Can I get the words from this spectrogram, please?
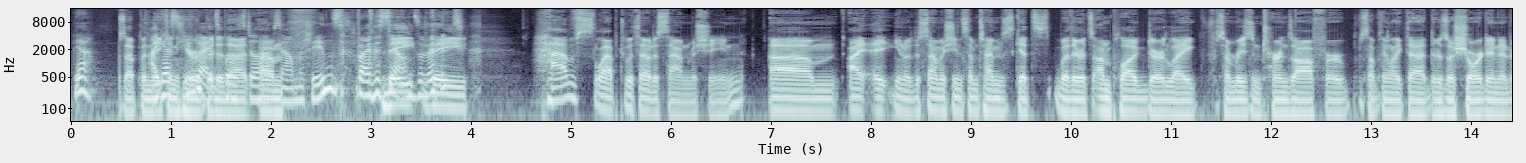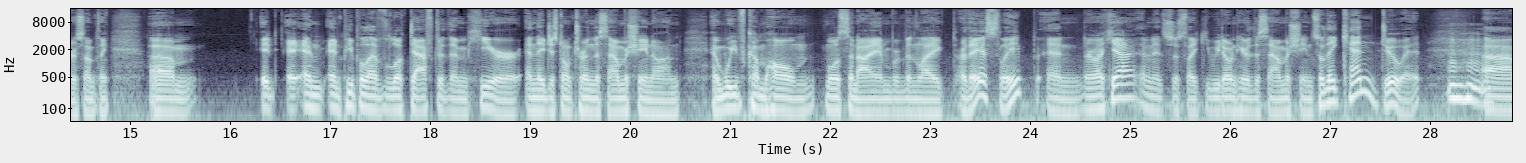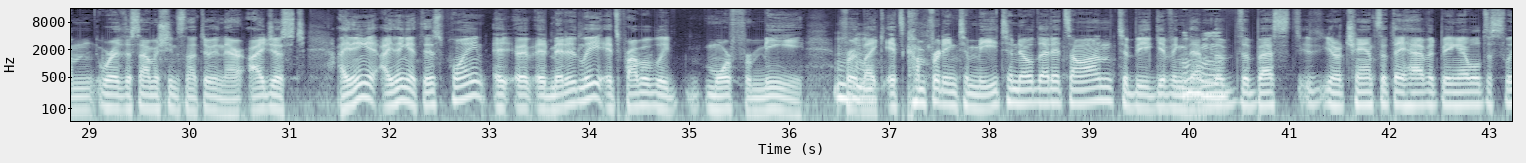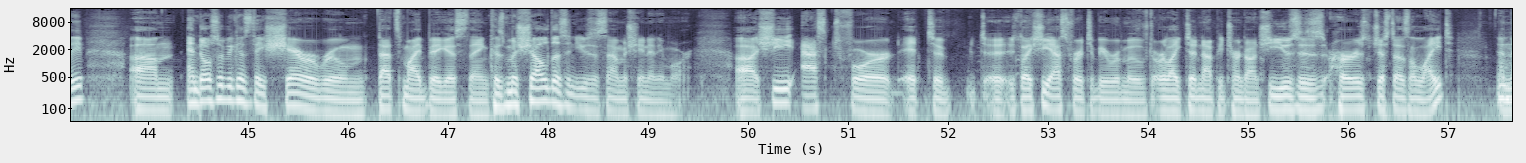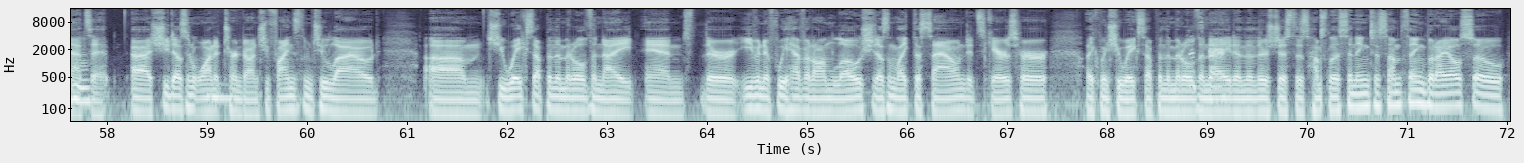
yeah. Up and I they can hear a bit of that. still have Um, sound machines by the they sounds of it. they have slept without a sound machine. Um, I, I you know the sound machine sometimes gets whether it's unplugged or like for some reason turns off or something like that. There's a short in it or something. Um, it and and people have looked after them here and they just don't turn the sound machine on. And we've come home Melissa and I and we've been like are they asleep? And they're like yeah. And it's just like we don't hear the sound machine. So they can do it um, where the sound machine's not doing there. I just I think I think at this point a- a- admittedly it's probably more for me for like it's comforting to me to know that it's on to be giving them the, the best you know chance that they have at being able to sleep. Um, and also because they share a room that's my biggest thing because michelle doesn't use a sound machine anymore uh, she asked for it to, to like she asked for it to be removed or like to not be turned on she uses hers just as a light and that's it. Uh, she doesn't want it turned on. She finds them too loud. Um, she wakes up in the middle of the night, and they're even if we have it on low, she doesn't like the sound. It scares her, like when she wakes up in the middle of the fair. night, and then there's just this hum listening to something. But I also,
